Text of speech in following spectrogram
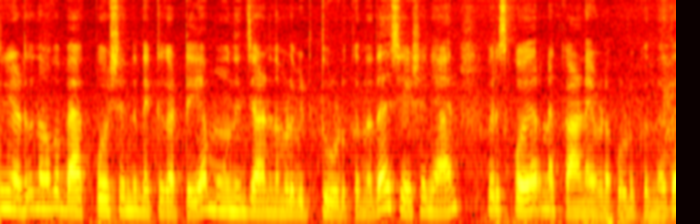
ഇനി അടുത്ത് നമുക്ക് ബാക്ക് പോർഷന്റെ നെക്ക് കട്ട് ചെയ്യാം. മൂന്നിഞ്ചാണ് നമ്മൾ വിടുത്ത് കൊടുക്കുന്നത്. ശേഷം ഞാൻ ഒരു സ്ക്വയർ നെക്കാണ് ഇവിടെ കൊടുക്കുന്നത്.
